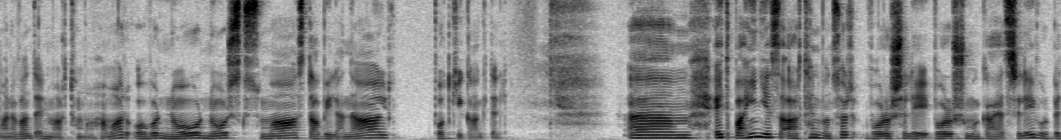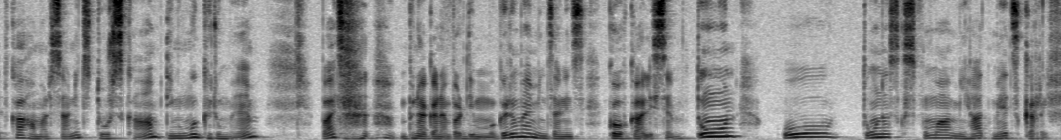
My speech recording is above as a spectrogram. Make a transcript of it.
Մանավանդ այն մարդու համար, ով որ նոր նոր սկսում է ստաբիլանալ, ոդքի կանգնել։ Ամ այդ պահին ես արդեն ոնց որ որոշել էի, որոշումը կայացրել էի, որ պետքա համալսարանից դուրս գամ, դիմումը գրում եմ, բայց բնականաբար դիմումը գրում եմ, ինձանից գող գալիս եմ տուն ու տունը սկսվում է մի հատ մեծ կռիվ։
